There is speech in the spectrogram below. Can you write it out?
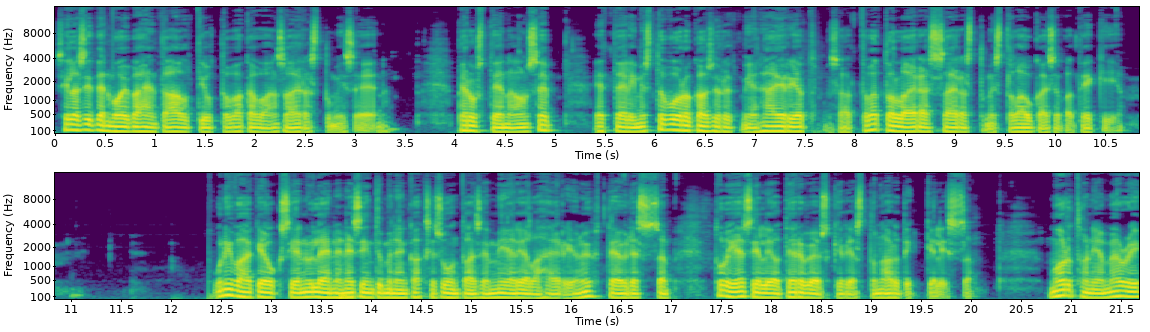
sillä siten voi vähentää alttiutta vakavaan sairastumiseen. Perusteena on se, että elimistövuorokausirytmien häiriöt saattavat olla eräs sairastumista laukaiseva tekijä. Univaikeuksien yleinen esiintyminen kaksisuuntaisen mielialahäiriön yhteydessä tuli esille jo terveyskirjaston artikkelissa – Morton ja Murray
